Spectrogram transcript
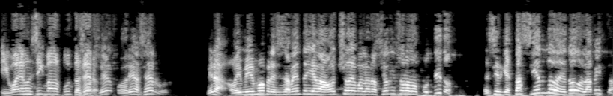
igual es un Sigma 2.0. Pues sí, podría ser. Mira, hoy mismo precisamente lleva 8 de valoración y solo dos puntitos. Es decir, que está haciendo de todo la pista.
